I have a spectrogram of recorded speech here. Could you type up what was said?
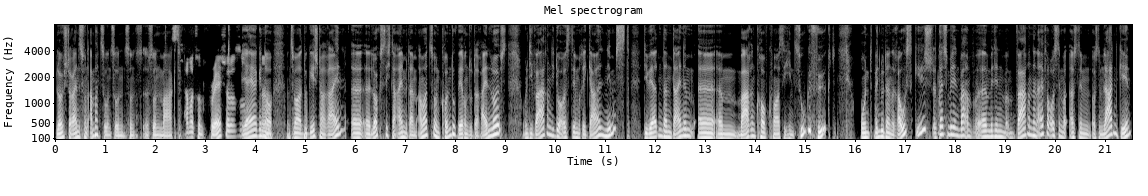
läufst da rein, das ist von Amazon so ein, so ein, so ein Markt. Amazon Fresh oder so. Ja, ja, genau. Und zwar, du gehst da rein, äh, äh, loggst dich da ein mit deinem Amazon-Konto, während du da reinläufst und die Waren, die du aus dem Regal nimmst, die werden dann deinem äh, ähm, Warenkorb quasi hinzugefügt. Und wenn du dann rausgehst, dann kannst du mit den, äh, mit den Waren dann einfach aus dem, aus dem, aus dem Laden gehen.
